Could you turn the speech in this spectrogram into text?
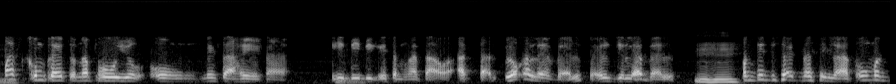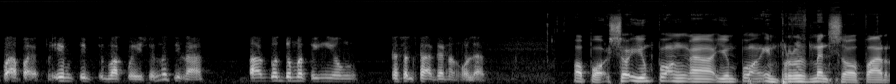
mas kompleto na po yung mensahe na ibibigay sa mga tao. At sa local level, sa LG level, Mhm. magde-decide na sila kung magpapa-preemptive evacuation na sila bago dumating yung kasagsagan ng ulan. Opo, so yun po ang ah, yun po ang improvement so far.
